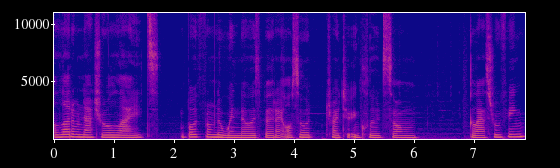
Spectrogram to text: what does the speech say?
a lot of natural light, both from the windows, but I also try to include some glass roofing.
